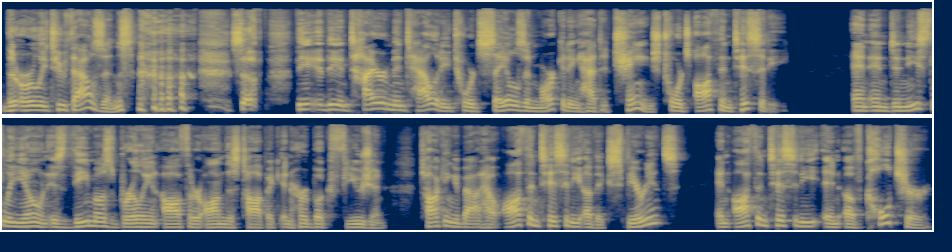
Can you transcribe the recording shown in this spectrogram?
the early 2000s. so the the entire mentality towards sales and marketing had to change towards authenticity. And and Denise Lee Yohn is the most brilliant author on this topic in her book Fusion, talking about how authenticity of experience and authenticity of culture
